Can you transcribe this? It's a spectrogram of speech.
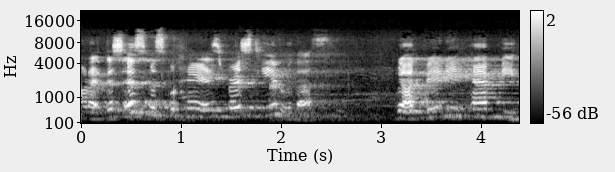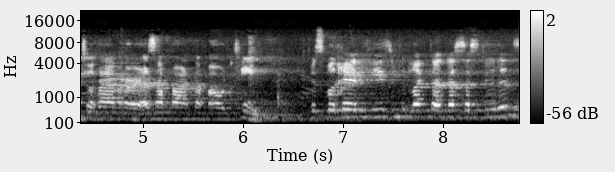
All right, this is Ms. First year with us. We are very happy to have her as a part of our team. Ms. Bukhair, please, if you'd like to address the students.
